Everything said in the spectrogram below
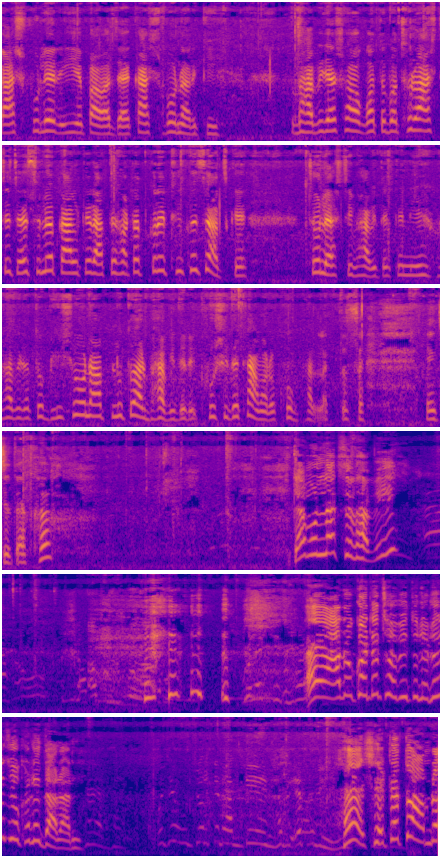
কাশফুলের ইয়ে পাওয়া যায়, কাশবন আর কি। ভাবিরা সব গত বছরও আসতে চাইছিল কালকে রাতে হঠাৎ করে ঠিক হয়েছে, আজকে চলে আসছি ভাবিদেরকে নিয়ে। ভাবিরা তো ভীষণ আপ্লুত আর ভাবিদের খুশি দেখে আমারও খুব ভালো লাগতেছে। এই যে দেখো। কেমন লাগছে ভাবি? আরও কয়টা ছবি তুলে নয় যে ওখানে দাঁড়ান। হ্যাঁ সেটা তো আমরা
